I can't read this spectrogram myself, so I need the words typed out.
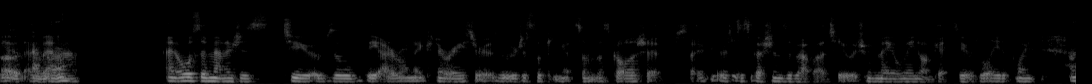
yeah, of Emma. And also manages to absorb the ironic narrator as we were just looking at some of the scholarship. So there's discussions about that too, which we may or may not get to at a later point. I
